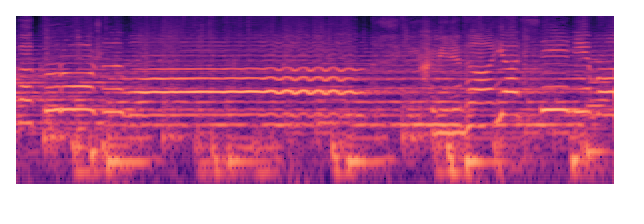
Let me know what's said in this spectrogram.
как кружева, и хмельная синева,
